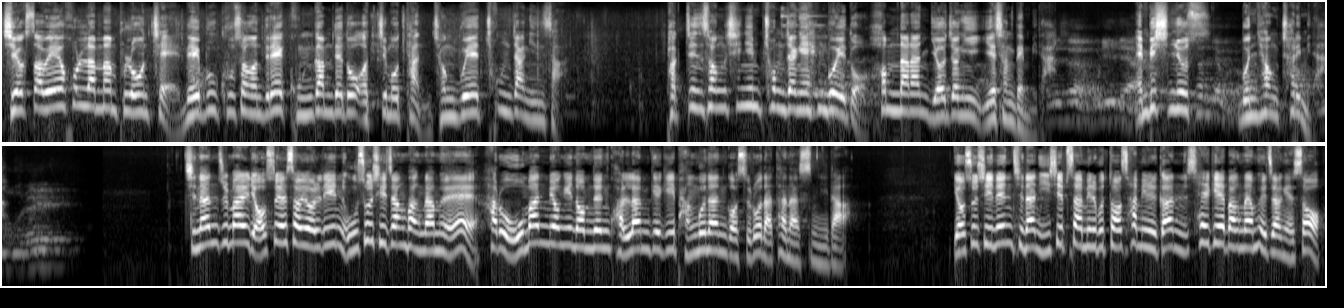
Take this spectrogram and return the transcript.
지역사회의 혼란만 불러온 채 내부 구성원들의 공감대도 얻지 못한 정부의 총장 인사. 박진성 신임 총장의 행보에도 험난한 여정이 예상됩니다. MBC 뉴스 문형철입니다. 지난 주말 여수에서 열린 우수시장 박람회에 하루 5만 명이 넘는 관람객이 방문한 것으로 나타났습니다. 여수시는 지난 23일부터 3일간 세계 박람회장에서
